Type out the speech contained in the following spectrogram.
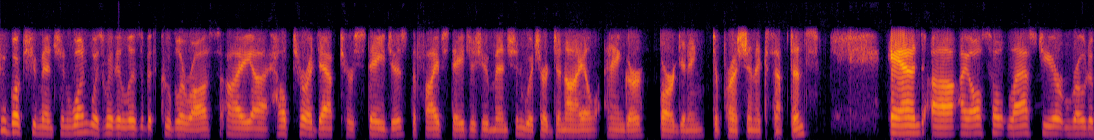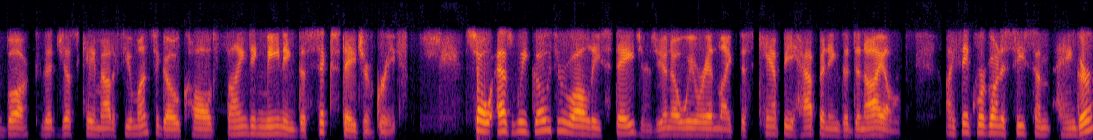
two books you mentioned. One was with Elizabeth Kubler Ross. I uh, helped her adapt her stages, the five stages you mentioned, which are denial, anger, bargaining, depression, acceptance. And uh, I also last year wrote a book that just came out a few months ago called Finding Meaning The Sixth Stage of Grief. So as we go through all these stages, you know, we were in like this can't be happening, the denial. I think we're going to see some anger.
